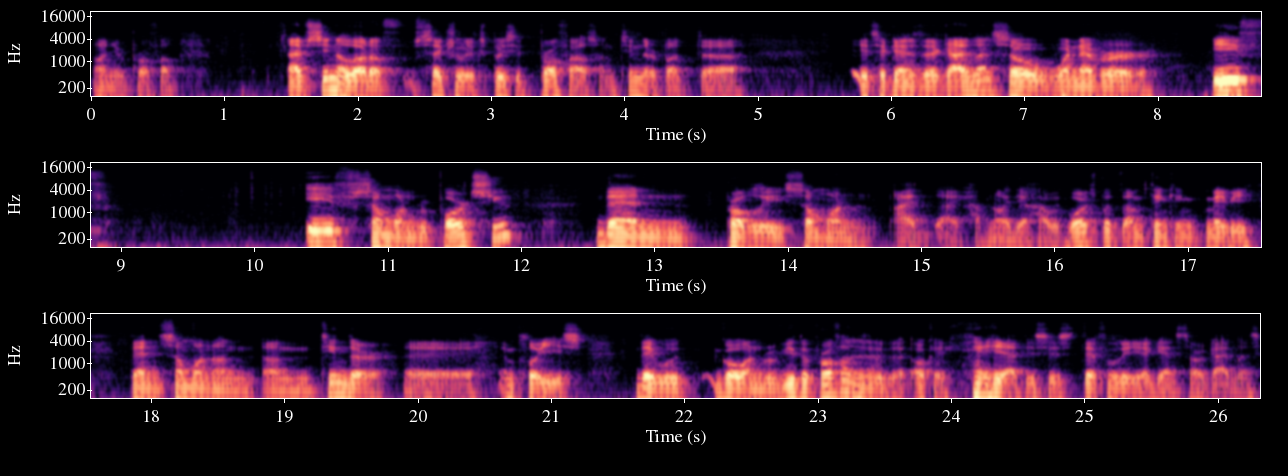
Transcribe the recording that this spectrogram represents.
on your profile. I've seen a lot of sexually explicit profiles on Tinder, but uh, it's against the guidelines. So whenever, if if someone reports you, then probably someone I, I have no idea how it works, but I'm thinking maybe then someone on on Tinder uh, employees they would go and review the profile and they'll be like, okay, yeah, this is definitely against our guidelines,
